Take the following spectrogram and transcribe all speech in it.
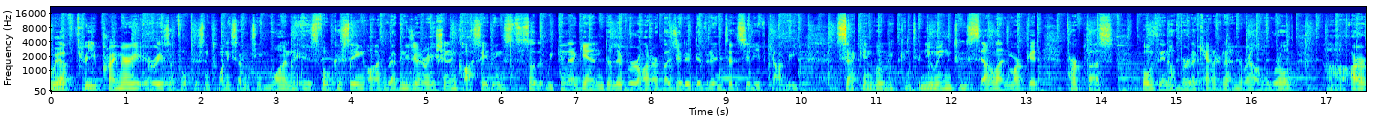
We have three primary areas of focus in 2017. One is focusing on revenue generation and cost savings so that we can again deliver on our budgeted dividend to the City of Calgary. Second, we'll be continuing to sell and market Park Plus both in Alberta, Canada, and around the world. Uh, our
